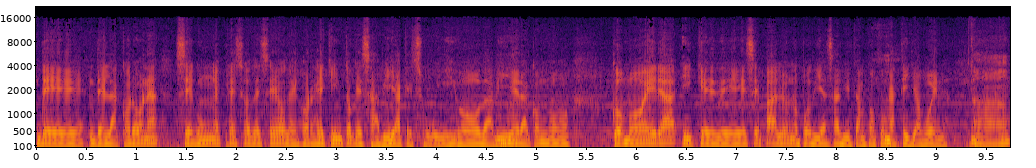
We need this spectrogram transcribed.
de, la corona, según expreso deseo de Jorge V, que sabía que su hijo David era como, como era y que de ese palo no podía salir tampoco una astilla buena. Ah.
